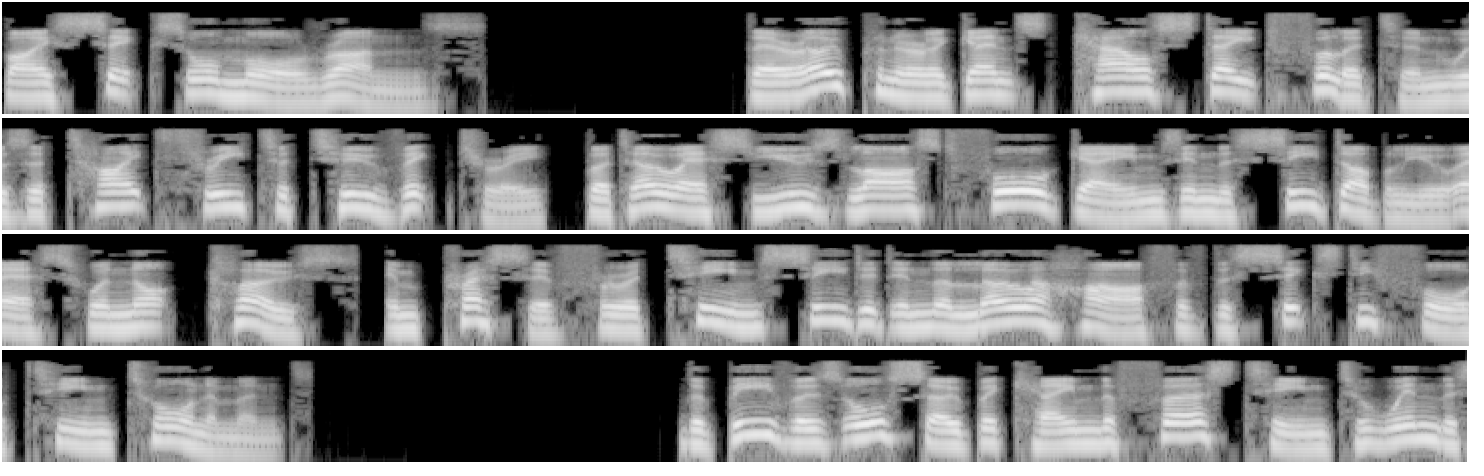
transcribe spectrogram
by six or more runs. Their opener against Cal State Fullerton was a tight 3–2 victory, but OSU's last four games in the CWS were not close, impressive for a team seeded in the lower half of the 64-team tournament. The Beavers also became the first team to win the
